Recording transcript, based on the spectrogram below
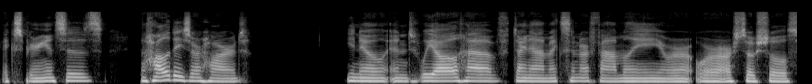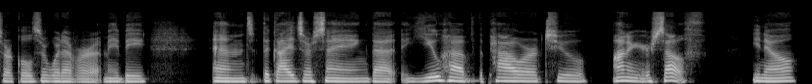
experiences. The holidays are hard you know and we all have dynamics in our family or or our social circles or whatever it may be. And the guides are saying that you have the power to honor yourself you know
